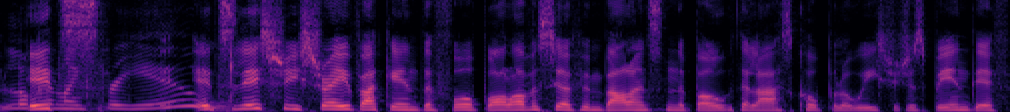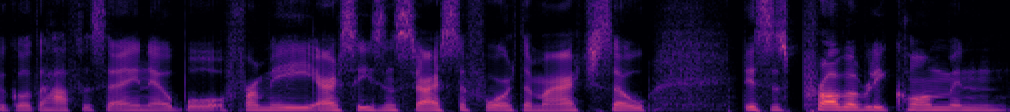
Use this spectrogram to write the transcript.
looking like for you? It's literally straight back into football. Obviously, I've been balancing the both the last couple of weeks, which has been difficult, I have to say now. But for me, our season starts the 4th of March. So this has probably come in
